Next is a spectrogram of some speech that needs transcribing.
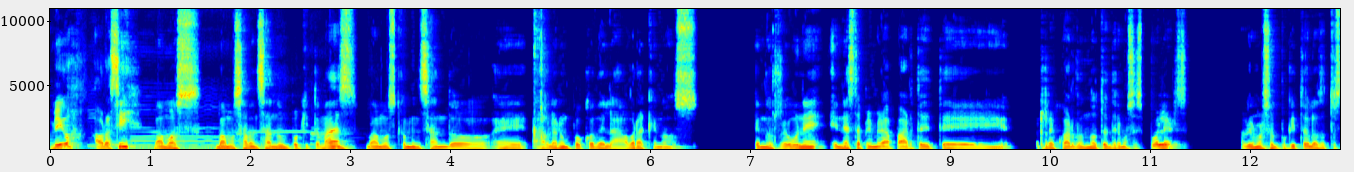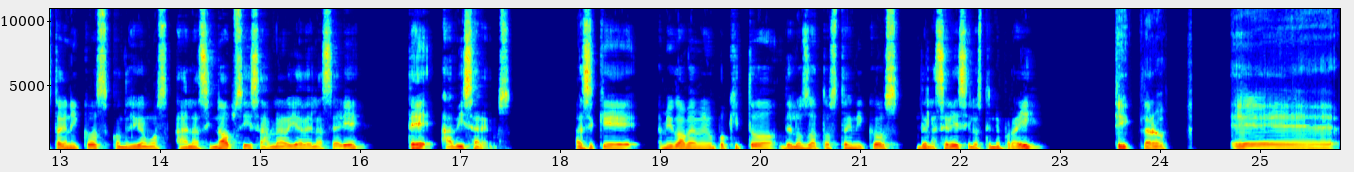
Amigo, ahora sí, vamos, vamos avanzando un poquito más, vamos comenzando eh, a hablar un poco de la obra que nos, que nos reúne. En esta primera parte te recuerdo, no tendremos spoilers. Hablaremos un poquito de los datos técnicos. Cuando lleguemos a la sinopsis, a hablar ya de la serie, te avisaremos. Así que, amigo, háblame un poquito de los datos técnicos de la serie, si los tiene por ahí. Sí, claro. Eh,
